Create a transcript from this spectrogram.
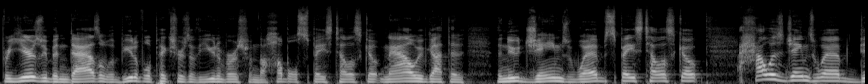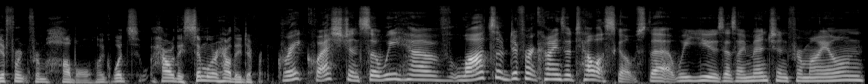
For years, we've been dazzled with beautiful pictures of the universe from the Hubble Space Telescope. Now we've got the, the new James Webb Space Telescope. How is James Webb different from Hubble? Like, what's how are they similar? How are they different? Great question. So we have lots of different kinds of telescopes that we use. As I mentioned, for my own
